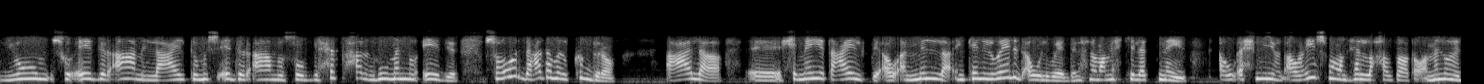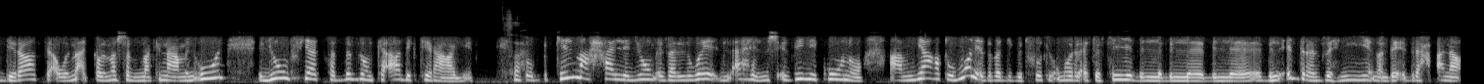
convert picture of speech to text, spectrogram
اليوم شو قادر أعمل لعائلته مش قادر أعمله. صوب بحس حاله هو منه قادر. شعور بعدم القدرة على آه، حماية عائلتي أو أمن إن كان الوالد أو الوالدة نحن عم نحكي لاثنين أو إحميهم أو عيش معهم هاللحظات أو أمن لهم الدراسة أو المأكل والمشرب ما كنا عم نقول اليوم فيها تسبب لهم كآبة كثير عالية. صح. بكل محل اليوم إذا الأهل مش قادرين يكونوا عم يعطوا هون إذا بدك بتفوت الأمور الأساسية بال بال بال بالقدرة الذهنية إنه بقدر أنا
